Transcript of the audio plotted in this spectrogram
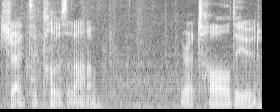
tried to close it on him. You're a tall dude.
